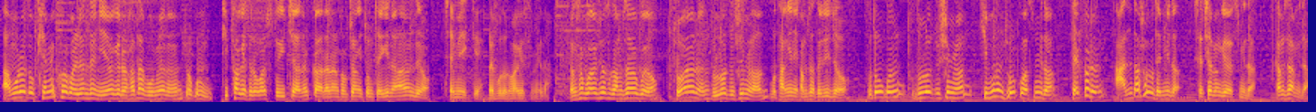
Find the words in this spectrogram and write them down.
아무래도 케미컬 관련된 이야기를 하다 보면은 조금 딥하게 들어갈 수도 있지 않을까라는 걱정이 좀 되기는 하는데요. 재미있게 해보도록 하겠습니다. 영상 봐주셔서 감사하고요. 좋아요는 눌러주시면 뭐 당연히 감사드리죠. 구독은 눌러주시면 기분은 좋을 것 같습니다. 댓글은 안 다셔도 됩니다. 세차병자였습니다. 감사합니다.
